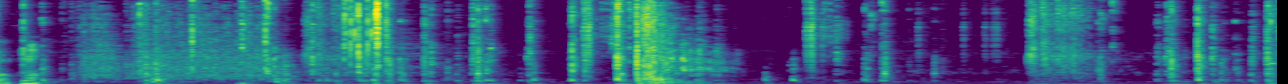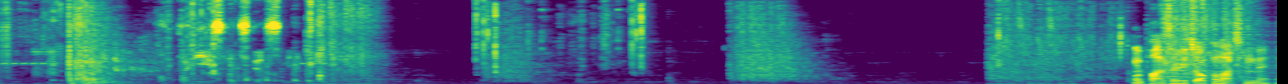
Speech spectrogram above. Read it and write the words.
잡았구나 폭탄이 설치되었습니다. 오늘 반석이 조금 아쉽네.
